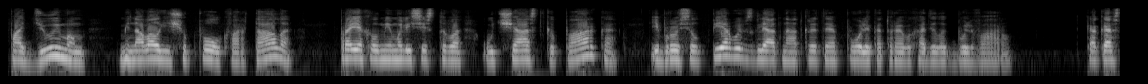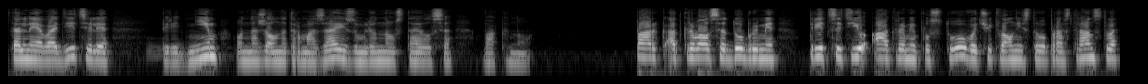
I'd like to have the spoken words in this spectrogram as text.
по дюймам миновал еще полквартала, проехал мимо лесистого участка парка и бросил первый взгляд на открытое поле, которое выходило к бульвару. Как и остальные водители, Перед ним он нажал на тормоза и изумленно уставился в окно. Парк открывался добрыми тридцатью акрами пустого, чуть волнистого пространства,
